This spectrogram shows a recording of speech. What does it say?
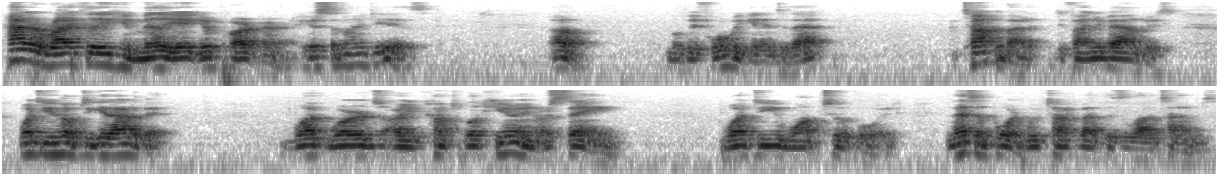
how to rightly humiliate your partner. Here's some ideas. Oh, well, before we get into that, talk about it. Define your boundaries. What do you hope to get out of it? What words are you comfortable hearing or saying? What do you want to avoid? And that's important. We've talked about this a lot of times.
